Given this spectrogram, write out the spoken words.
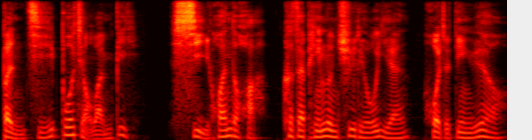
本集播讲完毕，喜欢的话可在评论区留言或者订阅哦。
